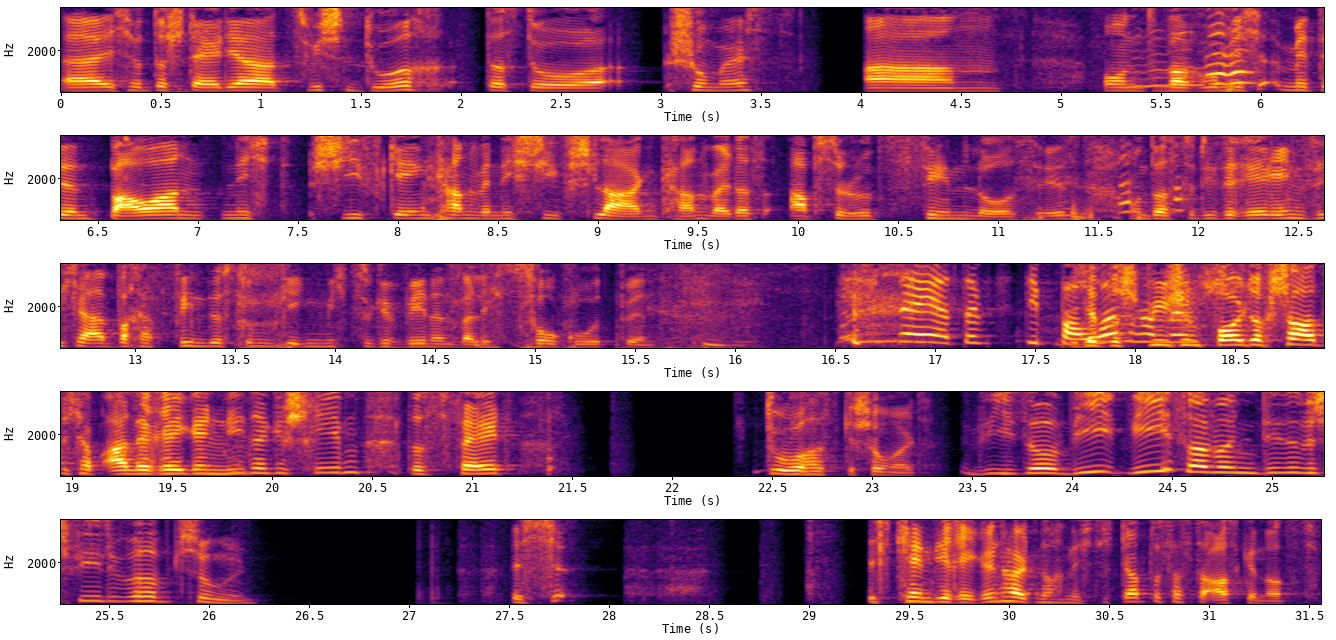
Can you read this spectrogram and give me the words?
Äh, ich unterstelle dir zwischendurch, dass du schummelst. Ähm, und warum ich mit den Bauern nicht schief gehen kann, wenn ich schief schlagen kann, weil das absolut sinnlos ist. Und dass du diese Regeln sicher einfach erfindest, um gegen mich zu gewinnen, weil ich so gut bin. Naja, die, Bauern Ich habe das Spiel haben schon voll durchschaut, ich habe alle Regeln niedergeschrieben. Das Feld. Du hast geschummelt. Wieso, wie, wie soll man in diesem Spiel überhaupt schummeln? Ich. Ich kenne die Regeln halt noch nicht. Ich glaube, das hast du ausgenutzt.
